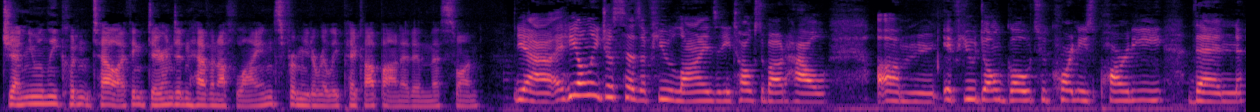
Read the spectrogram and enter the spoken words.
genuinely couldn't tell. I think Darren didn't have enough lines for me to really pick up on it in this one. Yeah, he only just says a few lines and he talks about how um, if you don't go to Courtney's party, then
